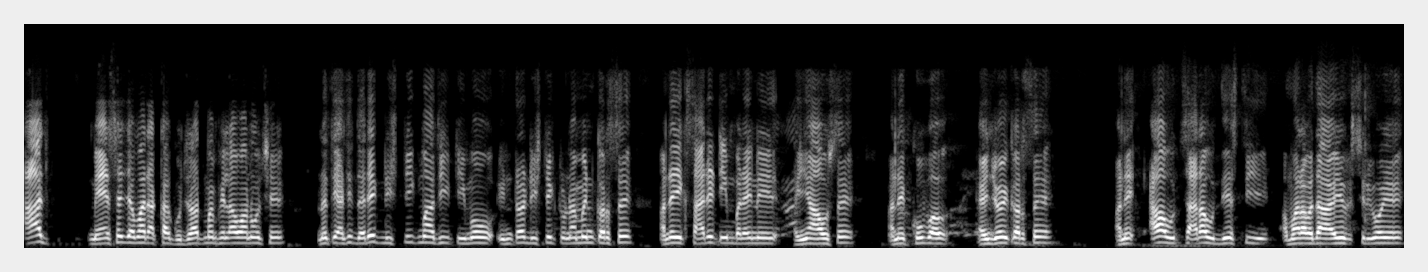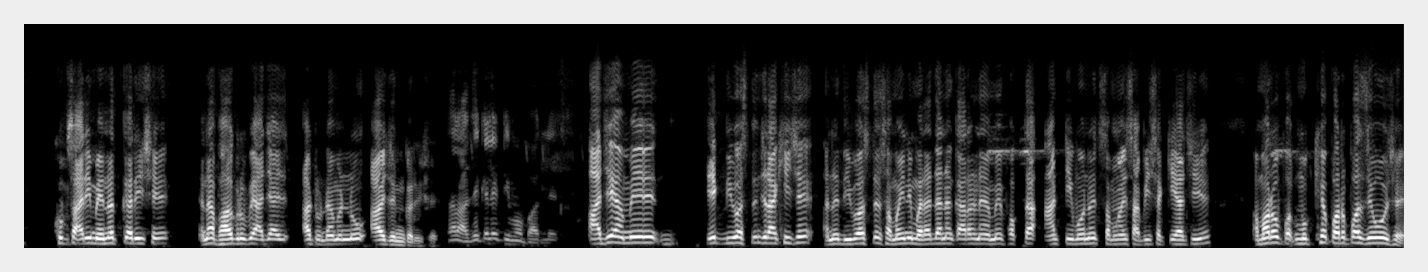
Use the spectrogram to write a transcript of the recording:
આ જ મેસેજ અમારે આખા ગુજરાતમાં ફેલાવવાનો છે. અને ત્યાંથી દરેક ડિસ્ટ્રિક્ટમાંથી ટીમો ઇન્ટર ડિસ્ટ્રિક્ટ ટુર્નામેન્ટ કરશે અને એક સારી ટીમ બનાવીને અહીંયા આવશે અને ખૂબ એન્જોય કરશે. અને આ સારા ઉદ્દેશથી અમારા બધા આયોજકશ્રીઓએ ખૂબ સારી મહેનત કરી છે. એના ભાગરૂપે આજે આ ટુર્નામેન્ટનું આયોજન કર્યું છે. આજે કેટલી ટીમો ભાગ લે આજે અમે એક દિવસને જ રાખી છે અને દિવસને સમયની મર્યાદાના કારણે અમે ફક્ત આઠ ટીમોને જ સમાવેશ આપી શક્યા છીએ. અમારો મુખ્ય પર્પઝ એવો છે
